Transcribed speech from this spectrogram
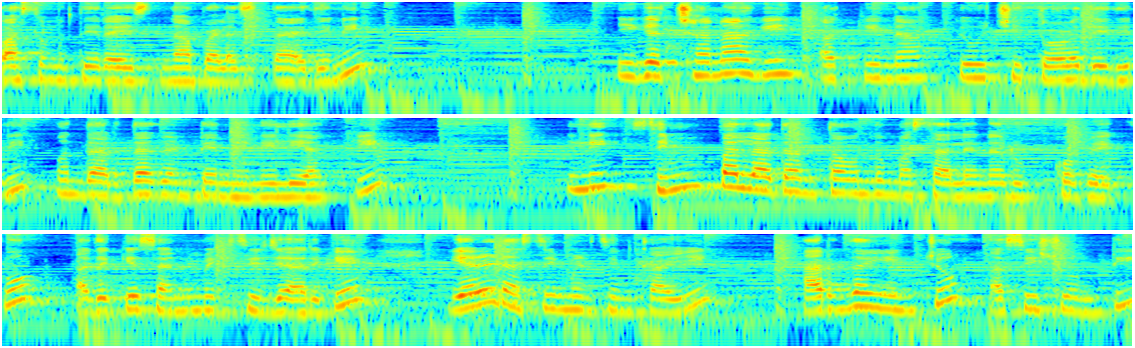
ಬಾಸುಮತಿ ರೈಸ್ನ ಬಳಸ್ತಾ ಇದ್ದೀನಿ. ಈಗ ಚೆನ್ನಾಗಿ ಅಕ್ಕಿನ ಕ್ಯೂಚಿ ತೊಳೆದಿದ್ದೀನಿ. ಒಂದು ಅರ್ಧ ಗಂಟೆ ನೆನೆಲಿ ಅಕ್ಕಿ. ಇಲ್ಲಿ ಸಿಂಪಲ್ ಆದಂಥ ಒಂದು ಮಸಾಲೆನ ರುಬ್ಕೋಬೇಕು. ಅದಕ್ಕೆ ಸಣ್ಣ ಮಿಕ್ಸಿ ಜಾರಿಗೆ ಎರಡು ಹಸಿಮೆಣಸಿನ್ಕಾಯಿ ಅರ್ಧ ಇಂಚು ಹಸಿ ಶುಂಠಿ,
